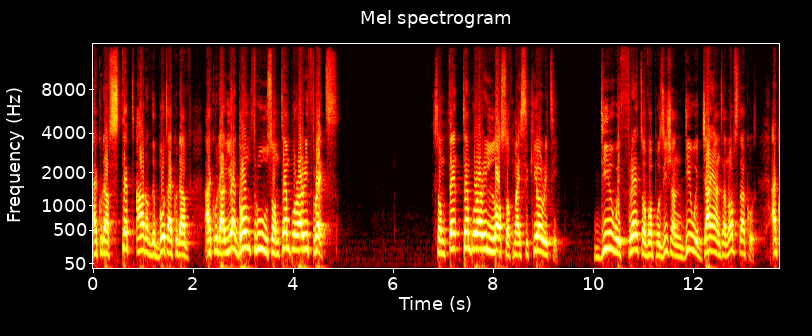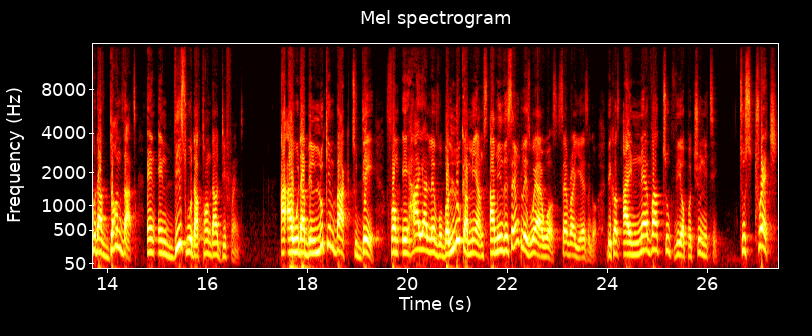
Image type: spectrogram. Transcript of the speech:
I could have stepped out of the boat. I could have, I could have, yeah, gone through some temporary threats, some te- temporary loss of my security, deal with threats of opposition, deal with giants and obstacles. I could have done that, and, and this would have turned out different. I, I would have been looking back today from a higher level. But look at me, I'm, I'm in the same place where I was several years ago because I never took the opportunity to stretch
